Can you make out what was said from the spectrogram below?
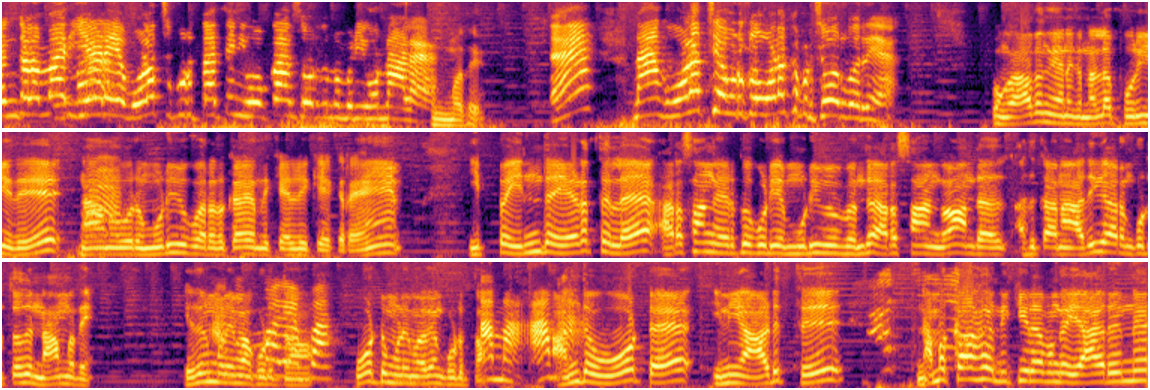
எங்களை மாதிரி ஏழைய உழைச்சு கொடுத்தாத்தே நீ உட்காந்து சோறு முடியும் உன்னால. நாங்க உழைச்சே கொடுக்கல உனக்கு இப்படி சோறு வரும்? உங்க ஆதங்கம் எனக்கு நல்லா புரியுது. நான் ஒரு முடிவுக்கு வர்றதுக்காக இந்த கேள்வி கேட்கிறேன் இப்ப இந்த இடத்துல அரசாங்கம் இருக்கக்கூடிய முடிவு வந்து அரசாங்கம் அந்த அதுக்கான அதிகாரம் கொடுத்தது நாம தான் எதன் மூலியமா கொடுத்தோம். ஓட்டு மூலியமா தான் கொடுத்தோம். அந்த ஓட்டை இனி அடுத்து நமக்காக நிக்கிறவங்க யாருன்னு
